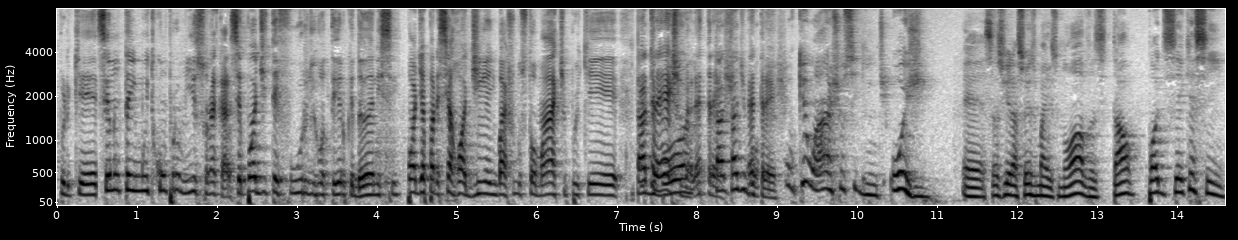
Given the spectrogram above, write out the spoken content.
Porque você não tem muito compromisso, né, cara? Você pode ter furo de roteiro, que dane-se. Pode aparecer a rodinha embaixo dos tomates, porque. Tá é de trash, boa. velho. É trash. Tá, tá de boa. É trash. O que eu acho é o seguinte, hoje, é, essas gerações mais novas e tal, pode ser que assim,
